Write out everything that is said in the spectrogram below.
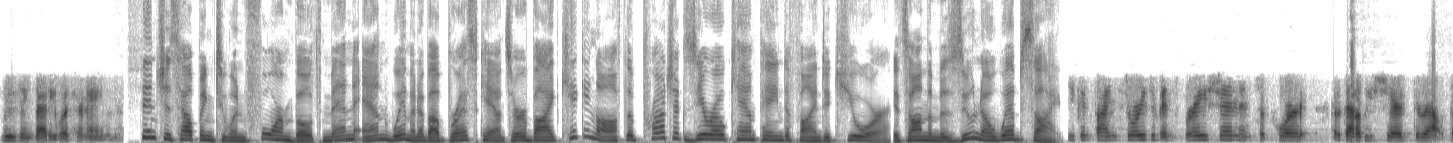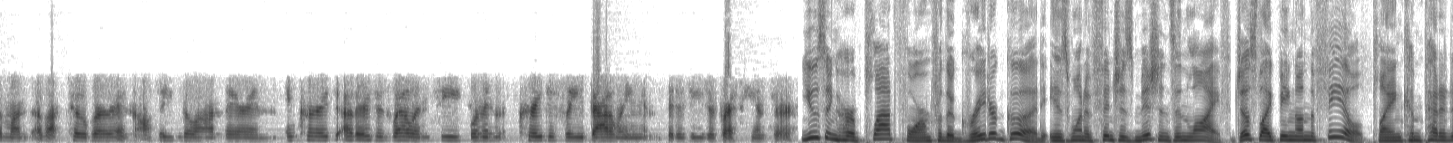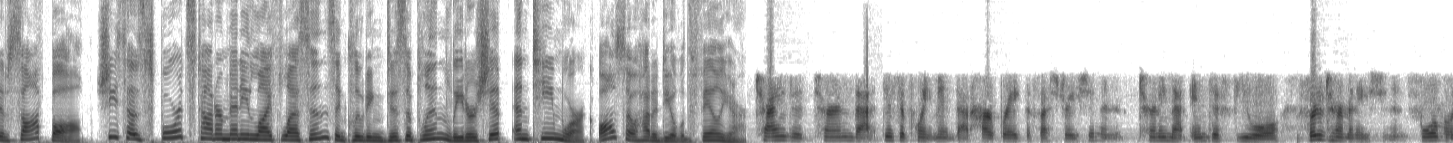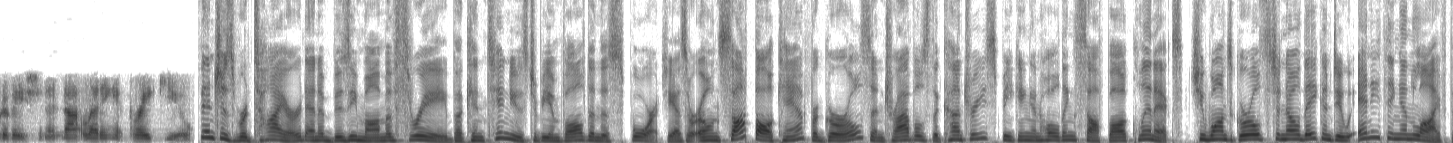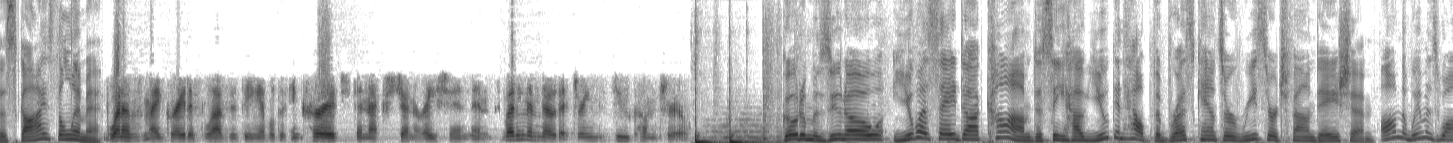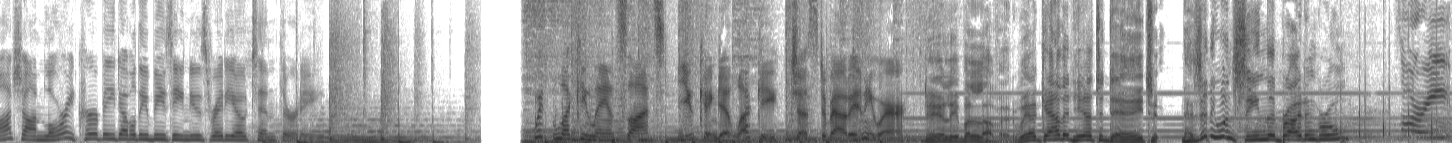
losing Betty was her name. Finch is helping to inform both men and women about breast cancer by kicking off the Project Zero campaign to find a cure. It's on the Mizuno website. You can find stories of inspiration and support that'll be shared throughout the month of October. And also, you can go on there and encourage others as well and see women courageously battling the disease of breast cancer. Using her platform for the greater good is one of Finch's missions in life, just like being on the field, playing competitive softball. She says sports taught her many life lessons, including discipline, leadership, and teamwork, also how to deal with failure. Trying to turn that disappointment, that heartbreak, the frustration, and turning that into fuel for determination and for motivation and not letting it break you. Finch is retired and a busy mom of three, but continues to be involved in the sport. She has her own softball camp for girls and travels the country speaking and holding softball clinics. She wants girls to know they can do anything in life. The sky's the limit. One of my greatest loves is being able to encourage the next generation and letting them know that dreams do come true. Go to MizunoUSA.com to see how you can help the Breast Cancer Research Foundation. On the Women's Watch, I'm Lori Kirby, WBZ News Radio 1030. With Lucky Land slots, you can get lucky just about anywhere. Dearly beloved, we are gathered here today to. Has anyone seen the bride and groom?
